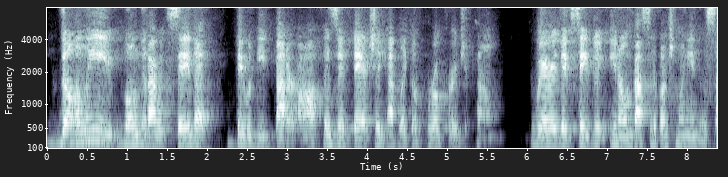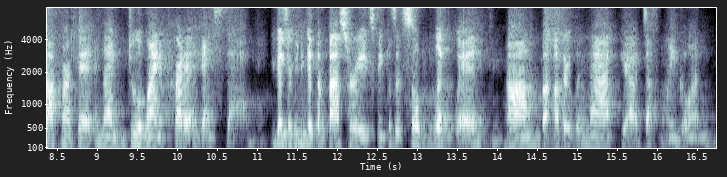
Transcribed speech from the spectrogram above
the only loan that I would say that they would be better off is if they actually have like a brokerage account where they've saved it, you know, invested a bunch of money in the stock market and then do a line of credit against that because you're going to get the best rates because it's so liquid. Um, but other than that, yeah, definitely going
